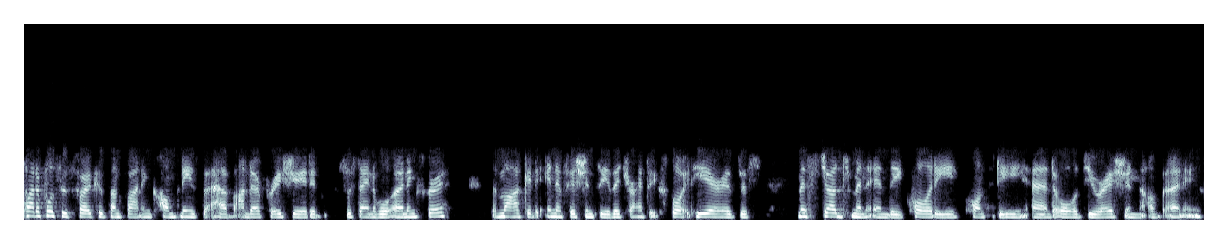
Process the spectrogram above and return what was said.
Platypus is focused on finding companies that have underappreciated sustainable earnings growth. The market inefficiency they're trying to exploit here is just misjudgment in the quality, quantity, and or duration of earnings.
